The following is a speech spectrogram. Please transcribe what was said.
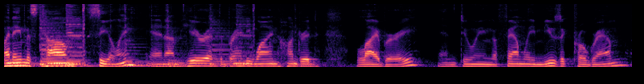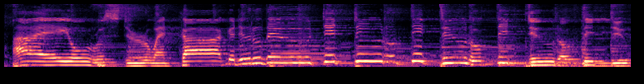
My name is Tom Sieling, and I'm here at the Brandywine 100 Library and doing a family music program. I, old rooster, went cock-a-doodle doo, did doodle, did doodle, did doodle, did doo.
